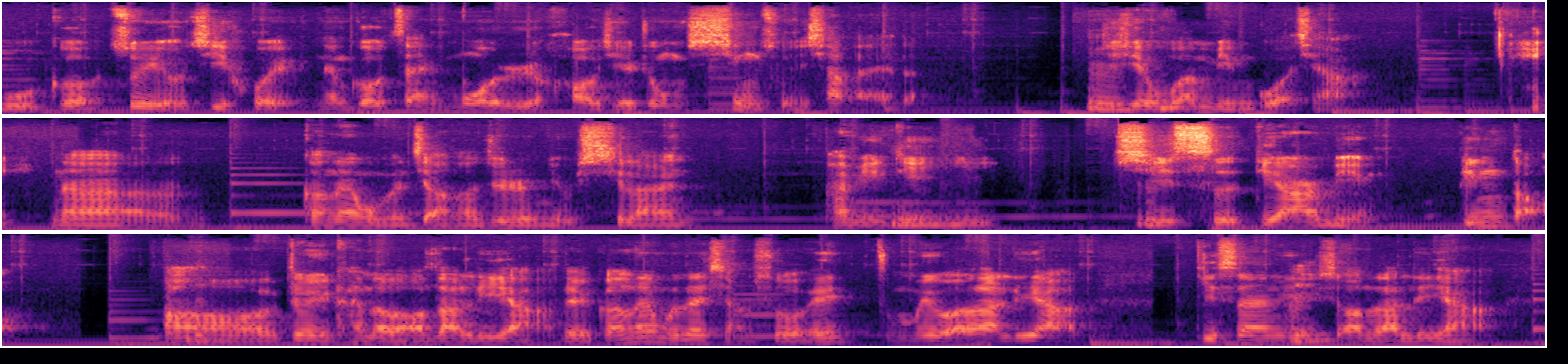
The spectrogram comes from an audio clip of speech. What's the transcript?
五个最有机会能够在末日浩劫中幸存下来的这些文明国家。嗯、那刚才我们讲的就是纽西兰排名第一，嗯、其次第二名冰岛。哦，终于看到了澳大利亚。对，刚才我在想说，哎，怎么没有澳大利亚？第三名是澳大利亚，嗯、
